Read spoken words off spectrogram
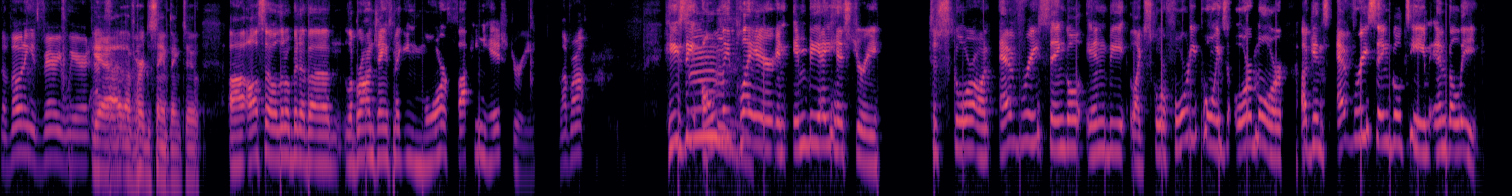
The voting is very weird. Yeah, I've heard the same thing too. Uh, also, a little bit of uh, LeBron James making more fucking history. LeBron. He's the Mm. only player in NBA history to score on every single NBA, like score 40 points or more against every single team in the league.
